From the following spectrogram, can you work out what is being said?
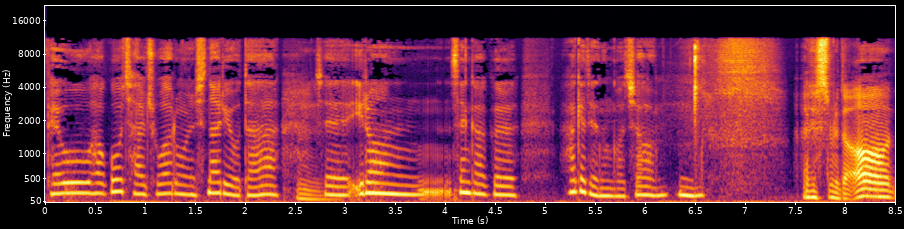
배우하고 잘 조화로운 시나리오다. 음. 이제 이런 생각을 하게 되는 거죠. 음. 알겠습니다. 어,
